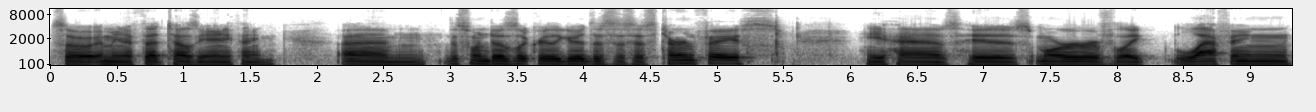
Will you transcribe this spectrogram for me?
So, I mean, if that tells you anything. Um, this one does look really good. This is his turn face. He has his more of like laughing,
